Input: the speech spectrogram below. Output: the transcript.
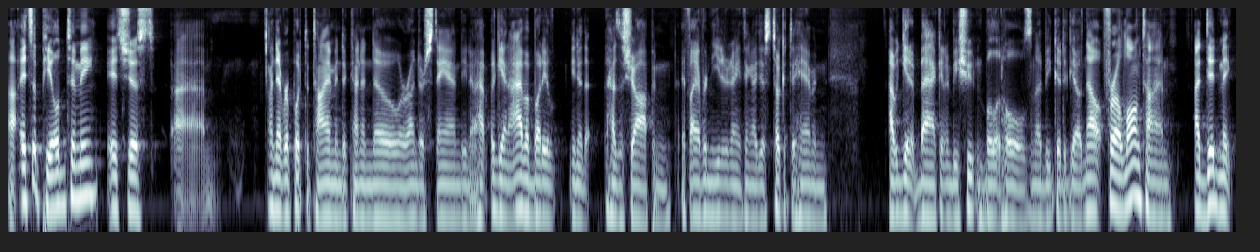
uh, it's appealed to me. It's just um, I never put the time in to kind of know or understand. You know, have, again, I have a buddy you know that has a shop, and if I ever needed anything, I just took it to him, and I would get it back, and it'd be shooting bullet holes, and I'd be good to go. Now, for a long time, I did make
